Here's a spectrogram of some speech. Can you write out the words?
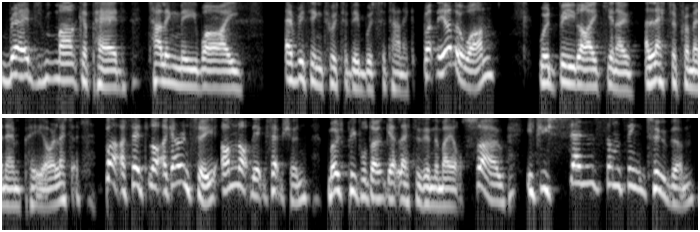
red marker pen telling me why everything Twitter did was satanic. But the other one would be like, you know, a letter from an MP or a letter. But I said, look, I guarantee I'm not the exception. Most people don't get letters in the mail. So if you send something to them,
